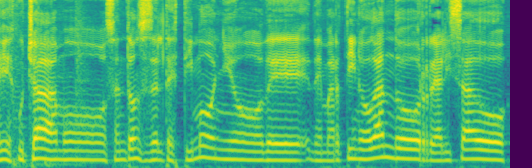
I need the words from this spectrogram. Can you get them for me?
Ahí escuchábamos entonces el testimonio de, Martín Ogando realizado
